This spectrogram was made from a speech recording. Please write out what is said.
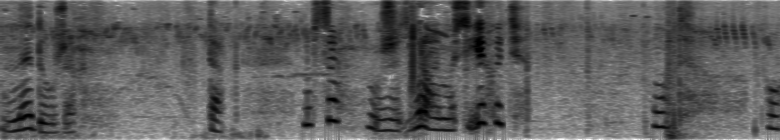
не дуже. Так, ну все, вже збираємось їхати. От, по,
